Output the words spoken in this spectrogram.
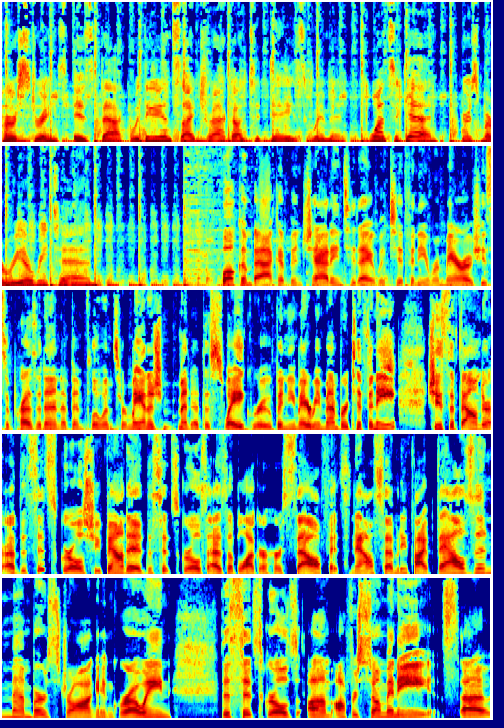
Purse Strings is back with the inside track on today's women. Once again, here's Maria Retan. Welcome back. I've been chatting today with Tiffany Romero. She's the president of influencer management at the Sway Group. And you may remember Tiffany. She's the founder of the Sits Girls. She founded the Sits Girls as a blogger herself. It's now 75,000 members strong and growing. The Sits Girls um, offers so many, uh,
